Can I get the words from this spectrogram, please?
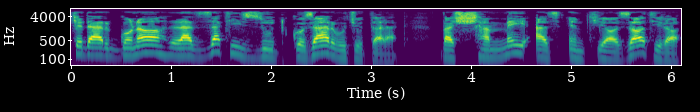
که در گناه لذتی زودگذر وجود دارد و شمه از امتیازاتی را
